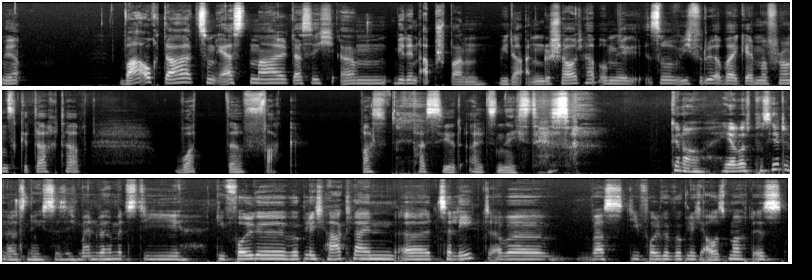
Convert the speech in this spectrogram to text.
Ja. War auch da zum ersten Mal, dass ich ähm, mir den Abspann wieder angeschaut habe und mir so wie früher bei Game of Thrones gedacht habe, what the fuck? Was passiert als nächstes? Genau, ja, was passiert denn als nächstes? Ich meine, wir haben jetzt die, die Folge wirklich haarklein äh, zerlegt, aber was die Folge wirklich ausmacht, ist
